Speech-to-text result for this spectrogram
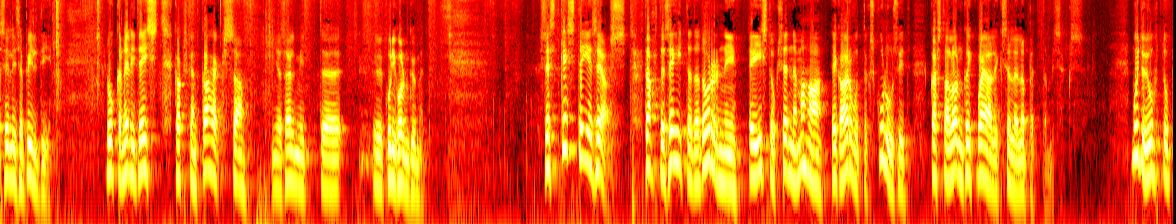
sellise pildi. Luuka neliteist, kakskümmend kaheksa ja salmid kuni kolmkümmend sest kes teie seast, tahtes ehitada torni, ei istuks enne maha ega arvutaks kulusid, kas tal on kõik vajalik selle lõpetamiseks. Muidu juhtub,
